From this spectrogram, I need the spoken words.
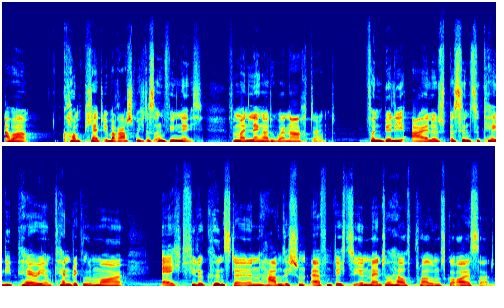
Aber komplett überrascht mich das irgendwie nicht, wenn man länger drüber nachdenkt. Von Billie Eilish bis hin zu Katy Perry und Kendrick Lamar echt viele KünstlerInnen haben sich schon öffentlich zu ihren Mental Health Problems geäußert.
